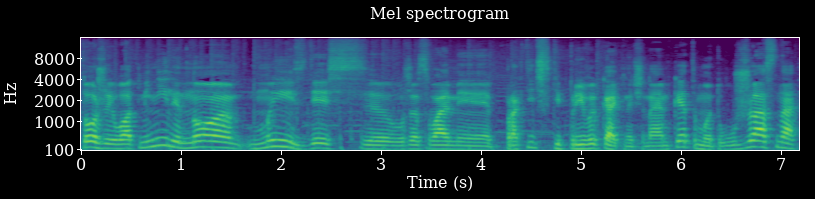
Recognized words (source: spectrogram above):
тоже его отменили, но мы здесь э, уже с вами практически привыкать начинаем к этому. Это ужасно.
